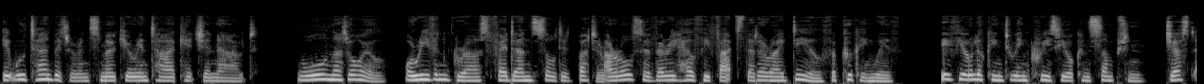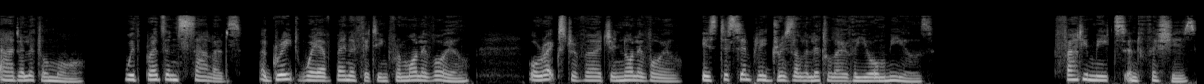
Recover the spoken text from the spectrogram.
it will turn bitter and smoke your entire kitchen out. Walnut oil, or even grass-fed unsalted butter are also very healthy fats that are ideal for cooking with. If you're looking to increase your consumption, just add a little more. With breads and salads, a great way of benefiting from olive oil, or extra virgin olive oil, is to simply drizzle a little over your meals. Fatty meats and fishes.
